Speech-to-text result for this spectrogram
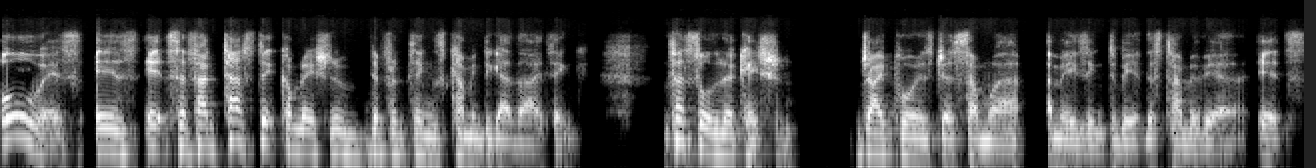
always is it's a fantastic combination of different things coming together, I think. First of all, the location. Jaipur is just somewhere amazing to be at this time of year. It's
